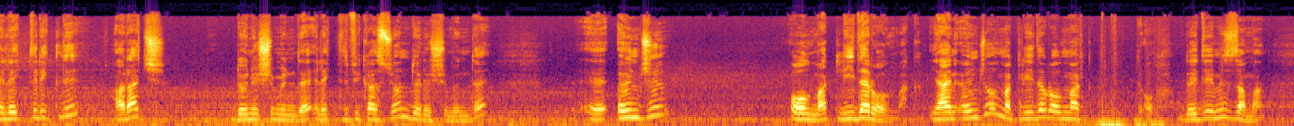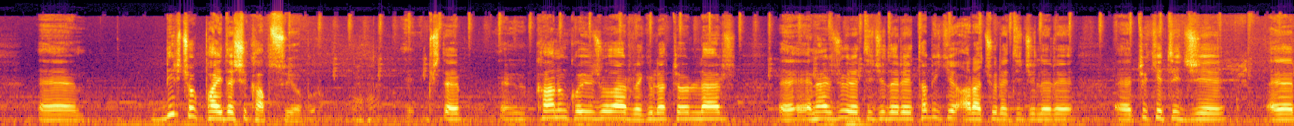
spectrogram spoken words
elektrikli araç dönüşümünde, elektrifikasyon dönüşümünde e, öncü olmak, lider olmak. Yani öncü olmak, lider olmak dediğimiz zaman e, birçok paydaşı kapsıyor bu. E, İşte e, kanun koyucular, regülatörler, e, enerji üreticileri, tabii ki araç üreticileri, e, tüketici, e,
